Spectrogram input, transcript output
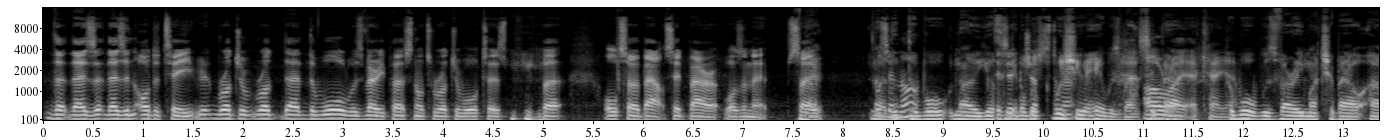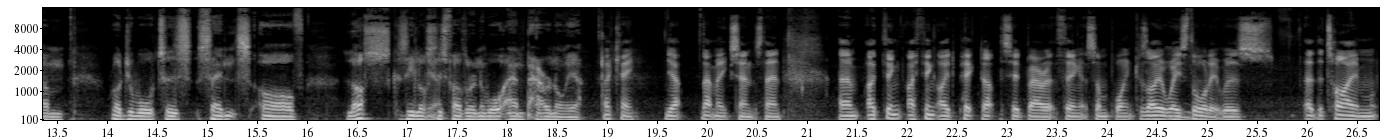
that there's a, there's an oddity. Roger Rod, uh, the wall was very personal to Roger Waters, but also about Syd Barrett, wasn't it? So. No, the, the wall. No, you're Is thinking of Wish, Wish You Were Here was about. Syd oh Barrett. right, okay, yeah. The wall was very much about um, Roger Waters' sense of loss because he lost Yeah. his father in the war and paranoia. Okay, yeah, that makes sense then. Um, I think I think I'd picked up the Syd Barrett thing at some point because I always Mm. thought it was at the time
